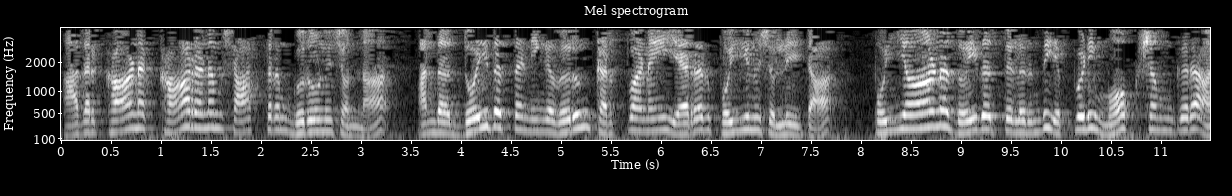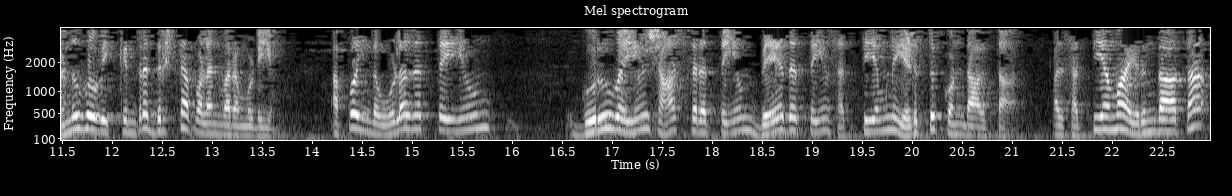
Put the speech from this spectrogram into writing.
அதற்கான காரணம் சாஸ்திரம் குருன்னு சொன்னா அந்த துவைதத்தை நீங்க வெறும் கற்பனை எரர் பொய்னு சொல்லிட்டா பொய்யான துவைதத்திலிருந்து எப்படி மோக்ஷங்கிற அனுபவிக்கின்ற திருஷ்ட பலன் வர முடியும்? அப்போ இந்த உலகத்தையும் குருவையும் சாஸ்திரத்தையும் வேதத்தையும் சத்தியம்னு எடுத்துக்கொண்டால்தான். அது சத்தியமா இருந்தா தான்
